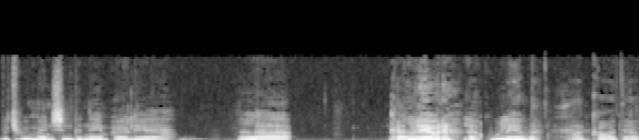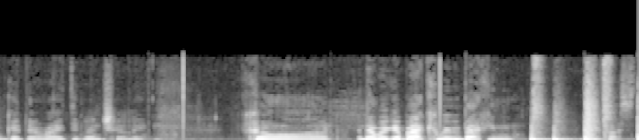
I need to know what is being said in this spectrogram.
which we mentioned the name earlier, La La Culebra. La Culebra. Oh God, I'll get that right eventually. Come on, and then we get back. We'll be back in very fast.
